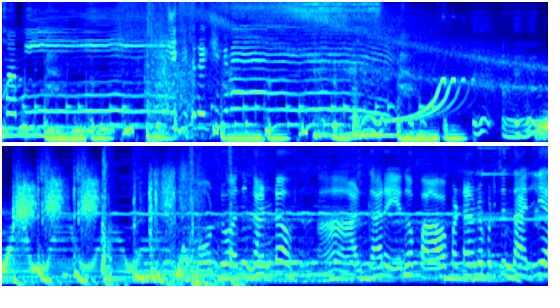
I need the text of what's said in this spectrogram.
മമ്മി രക്ഷിക്കണേ. മോട്ടു അത് കണ്ടോ? ആ ആൾക്കാർ ഏതോ പാവപ്പെട്ടവനെ പിടിച്ച് തല്ലിയ.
